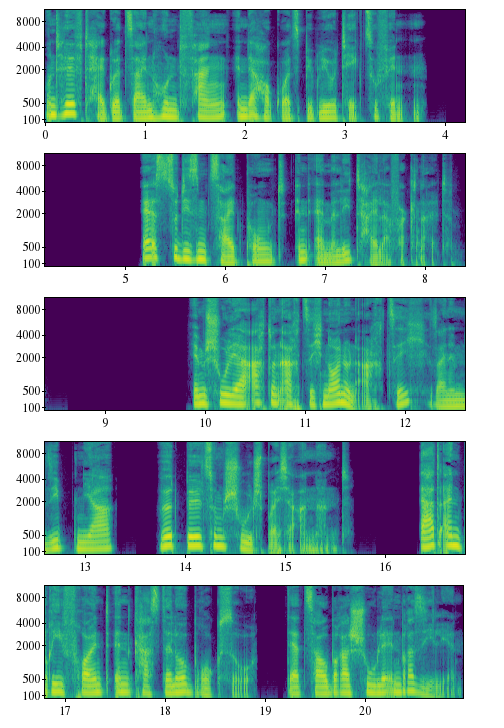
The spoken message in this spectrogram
und hilft Hagrid, seinen Hund Fang in der Hogwarts-Bibliothek zu finden. Er ist zu diesem Zeitpunkt in Emily Tyler verknallt. Im Schuljahr 88-89, seinem siebten Jahr, wird Bill zum Schulsprecher ernannt. Er hat einen Brieffreund in Castello Bruxo, der Zaubererschule in Brasilien.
